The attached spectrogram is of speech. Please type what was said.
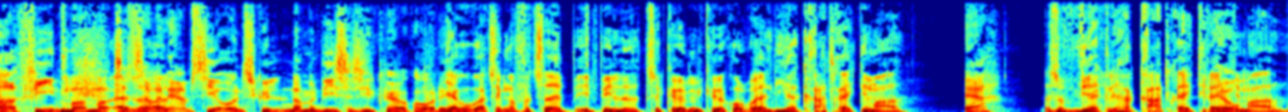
meget fint. Må, må, altså, så man nærmest siger undskyld, når man viser sit kørekort, ikke? Jeg kunne godt tænke mig at få taget et, et billede til køre mit kørekort, hvor jeg lige har grædt rigtig meget. Ja. Altså virkelig har grædt rigtig, rigtig jo. meget.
